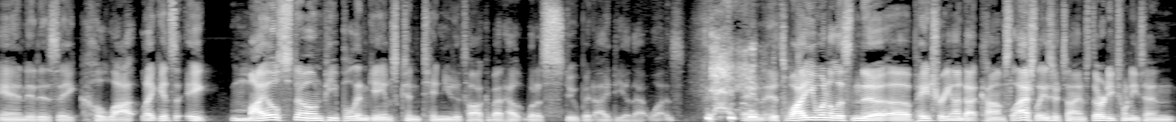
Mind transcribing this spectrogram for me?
and it is a colo- like it's a milestone people in games continue to talk about how what a stupid idea that was. And it's why you want to listen to uh, patreon.com slash lasertimes 30 2010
